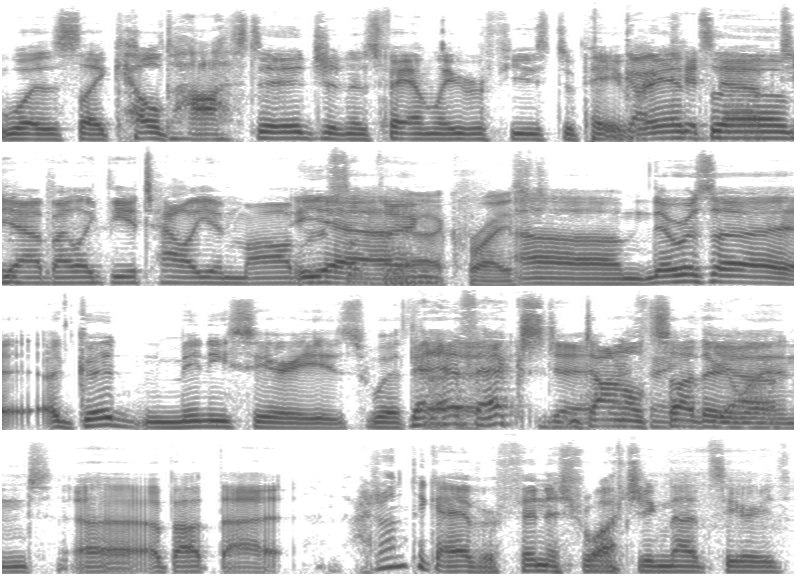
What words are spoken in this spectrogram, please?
was like held hostage and his family refused to pay Got ransom kidnapped, yeah, by like the Italian mob or Yeah. something. Yeah, Christ. um there was a a good mini series with the uh, FX did, donald think, sutherland uh, about that i don't think i ever finished watching that series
